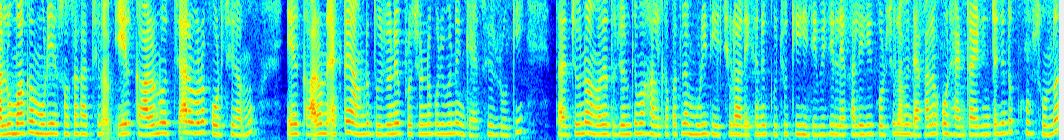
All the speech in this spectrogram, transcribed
আলু মাখা মুড়ি আর শশা খাচ্ছিলাম। এর কারণ হচ্ছে আর আমরা পড়ছিলামও। এর কারণ একটাই, আমরা দুজনে প্রচণ্ড পরিমাণে গ্যাসের রোগী। তার জন্য আমাদের দুজনকে মা হালকা পাতলা মুড়ি দিয়েছিল। আর এখানে কুচু কি হিজিবিজি লেখালেখি করছিল, আমি দেখালাম। ওর হ্যান্ড রাইটিংটা কিন্তু খুব সুন্দর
